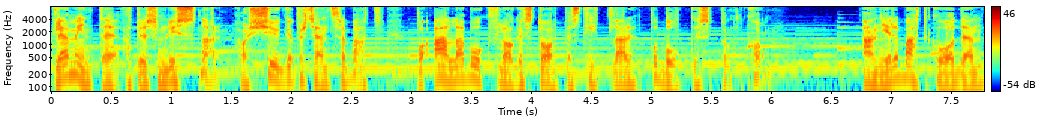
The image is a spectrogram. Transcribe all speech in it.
Glöm inte att du som lyssnar har 20% rabatt på alla bokförlaget Stolpes titlar på Bokus.com. Ange rabattkoden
